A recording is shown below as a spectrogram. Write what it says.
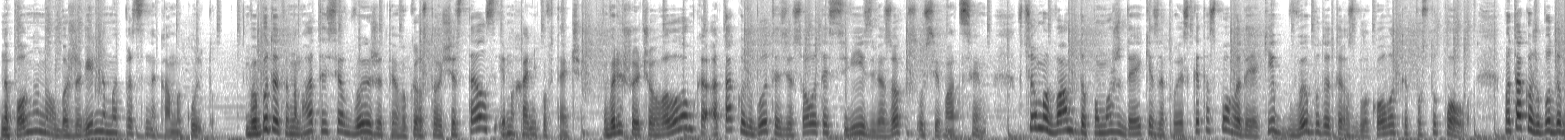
наповненого божевільними представниками культу. Ви будете намагатися вижити, використовуючи стелс і механіку втечі, вирішуючи головоломки, а також будете з'ясовувати свій зв'язок з усіма цим. В цьому вам допоможуть деякі записки та спогади, які ви будете розблоковувати поступово. Ми також будемо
